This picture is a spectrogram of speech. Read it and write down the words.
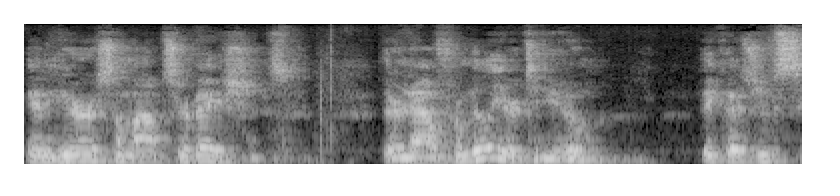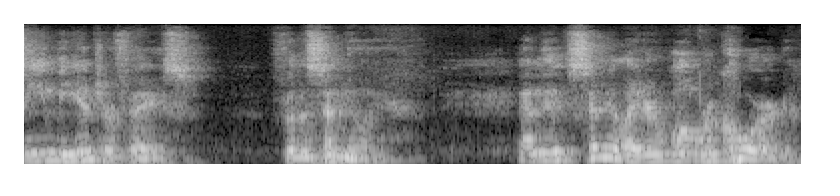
And here are some observations. They're now familiar to you because you've seen the interface for the simulator. And the simulator will record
